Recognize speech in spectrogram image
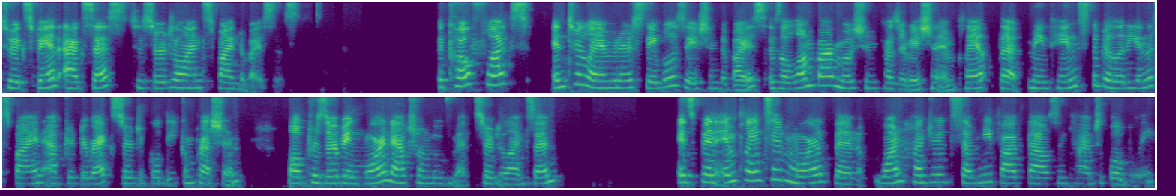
to expand access to Surgalign spine devices. The Coflex interlaminar stabilization device is a lumbar motion preservation implant that maintains stability in the spine after direct surgical decompression while preserving more natural movement, Surgalign said. It's been implanted more than 175,000 times globally.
